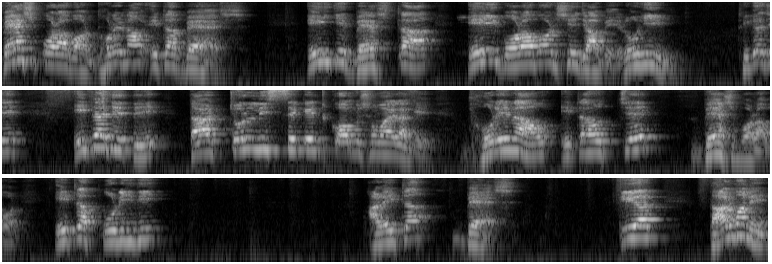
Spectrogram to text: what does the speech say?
ব্যাস বরাবর, ধরে নাও এটা ব্যাস। এই যে ব্যাসটা, এই বরাবর সে যাবে, রহিম। ঠিক আছে? এটা যেতে তার চল্লিশ সেকেন্ড কম সময় লাগে। ধরে নাও এটা হচ্ছে ব্যাস বরাবর। এটা পরিধি আর এটা ব্যাস। ক্লিয়ার? তার মানে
